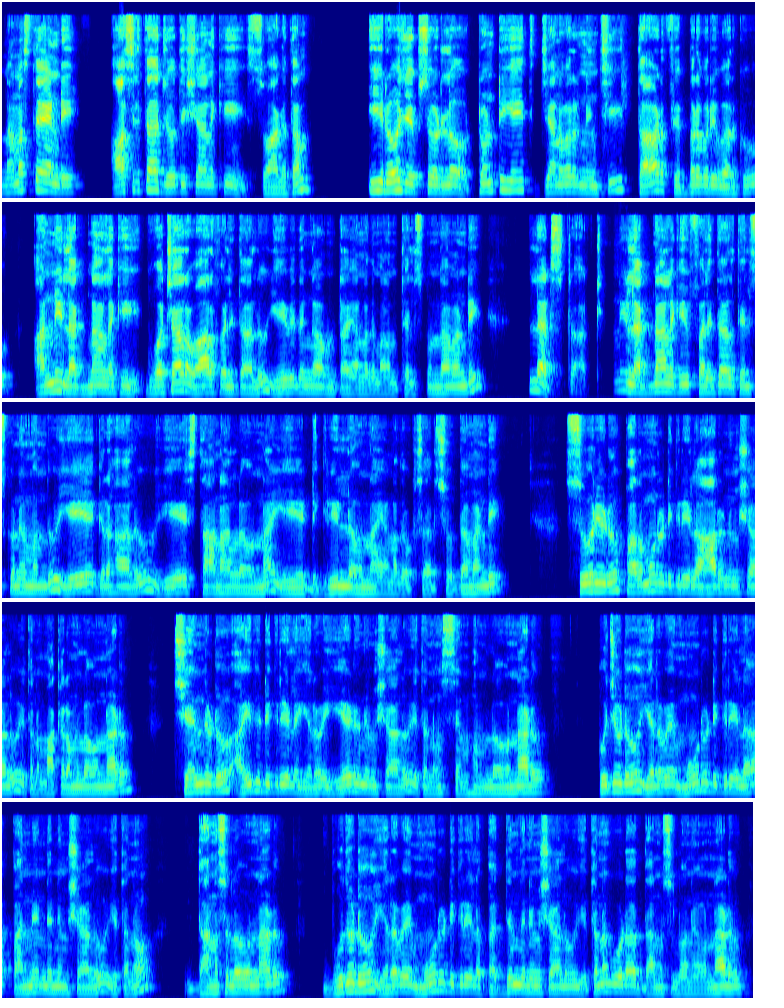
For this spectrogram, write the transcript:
నమస్తే అండి. ఆశ్రిత జ్యోతిష్యానికి స్వాగతం. ఈ రోజు ఎపిసోడ్లో ట్వంటీ ఎయిత్ జనవరి నుంచి థర్డ్ ఫిబ్రవరి వరకు అన్ని లగ్నాలకి గోచార వార ఫలితాలు ఏ విధంగా ఉంటాయి అన్నది మనం తెలుసుకుందామండి. Let start. అన్ని లగ్నాలకి ఫలితాలు తెలుసుకునే ముందు ఏ గ్రహాలు ఏ ఏ స్థానాల్లో ఉన్నాయి ఏ ఏ డిగ్రీల్లో ఉన్నాయి అన్నది ఒకసారి చూద్దామండి. సూర్యుడు పదమూడు డిగ్రీల ఆరు నిమిషాలు ఇతను మకరంలో ఉన్నాడు. చంద్రుడు ఐదు డిగ్రీల ఇరవై ఏడు నిమిషాలు ఇతను సింహంలో ఉన్నాడు. కుజుడు ఇరవై మూడు డిగ్రీల పన్నెండు నిమిషాలు ఇతను ధనసులో ఉన్నాడు. బుధుడు ఇరవై మూడు డిగ్రీల పద్దెనిమిది నిమిషాలు ఇతను కూడా ధనుసులోనే ఉన్నాడు.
